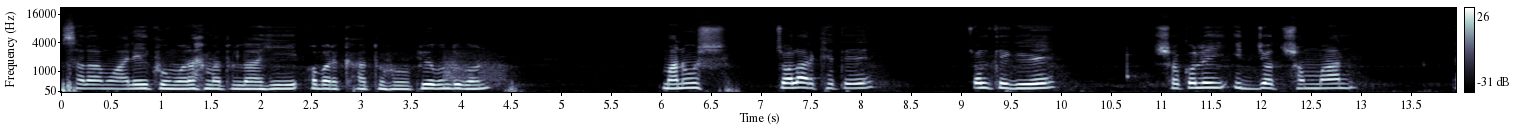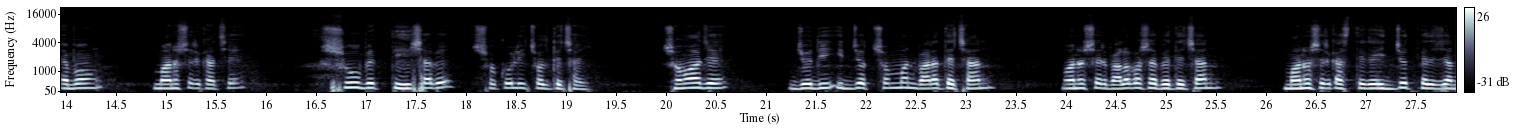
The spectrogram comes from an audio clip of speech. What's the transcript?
আসসালামু আলাইকুম রহমতুল্লাহি ওবরকাতুহ। প্রিয় বন্ধুগণ, মানুষ চলার ক্ষেত্রে চলতে গিয়ে সকলেই ইজ্জত, সম্মান এবং মানুষের কাছে সুব্যক্তি হিসাবে সকলেই চলতে চায়। সমাজে যদি ইজ্জত, সম্মান বাড়াতে চান, মানুষের ভালোবাসা পেতে চান, মানুষের কাছ থেকে ইজ্জত পেতে চান,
